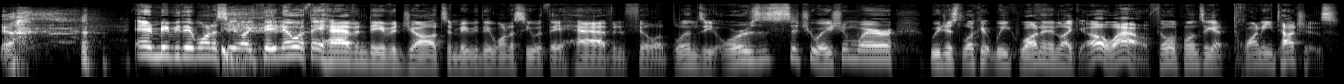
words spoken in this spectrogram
and maybe they want to see, like, they know what they have in David Johnson. Maybe they want to see what they have in Philip Lindsay. Or is this a situation where we just look at week one and, like, oh, wow, Philip Lindsay got 20 touches?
